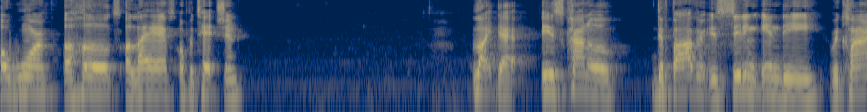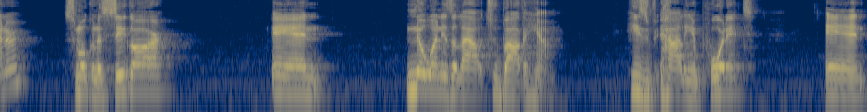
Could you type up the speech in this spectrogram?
or warmth or hugs or laughs or protection like that. It's kind of the father is sitting in the recliner smoking a cigar and no one is allowed to bother him. He's highly important and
